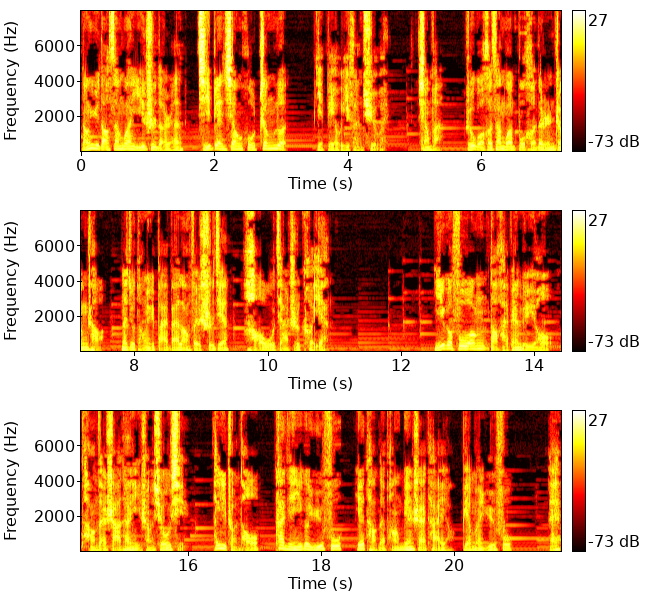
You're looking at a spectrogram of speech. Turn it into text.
能遇到三观一致的人，即便相互争论，也别有一番趣味。相反，如果和三观不合的人争吵，那就等于白白浪费时间，毫无价值可言。一个富翁到海边旅游，躺在沙滩椅上休息，他一转头，看见一个渔夫也躺在旁边晒太阳，便问渔夫。哎，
